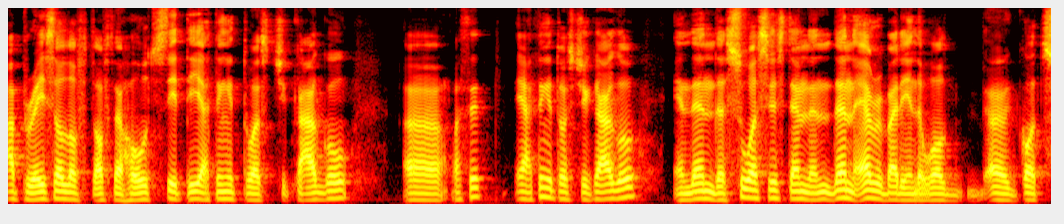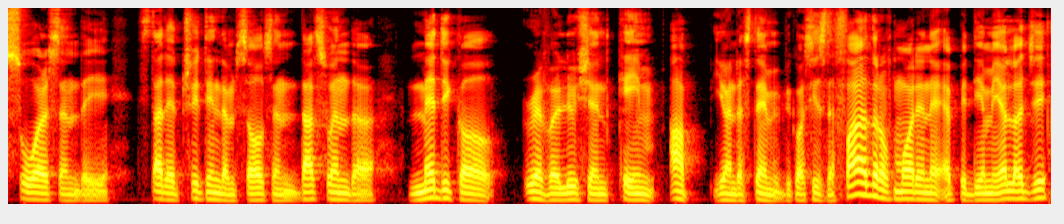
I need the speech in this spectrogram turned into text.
appraisal of of the whole city. I think it was Chicago. Uh, was it? Yeah, I think it was Chicago and then the sewer system and then everybody in the world uh, got sewers and they started treating themselves and that's when the medical revolution came up you understand me? Because he's the father of modern epidemiology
